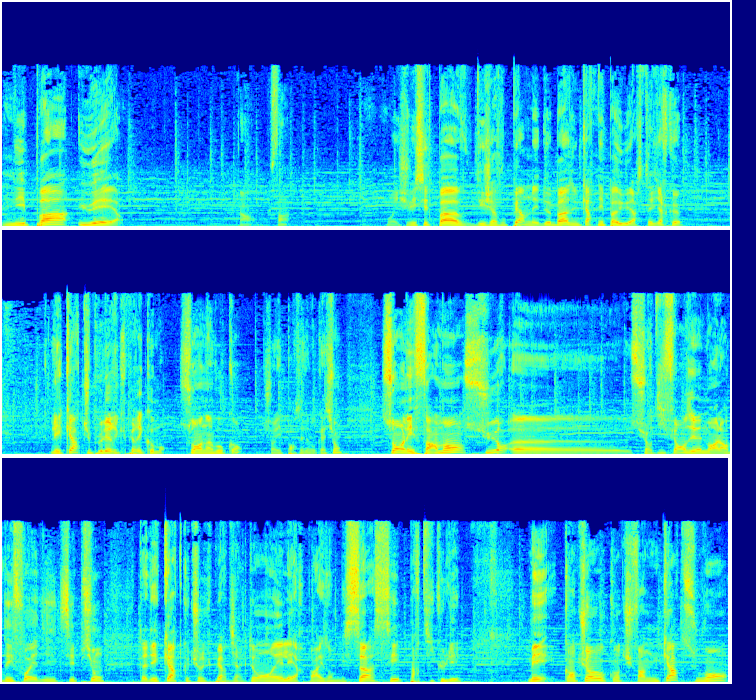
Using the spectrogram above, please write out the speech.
n'est pas UR. enfin, je vais essayer de pas déjà vous perdre, mais de base, une carte n'est pas UR. C'est-à-dire que les cartes, tu peux les récupérer comment? Soit en invoquant, sur les portails d'invocation, soit en les farmant sur, euh, sur différents événements. Alors des fois, il y a des exceptions. Tu as des cartes que tu récupères directement en LR, par exemple. Mais ça, c'est particulier. Mais quand tu quand tu farmes une carte, souvent,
